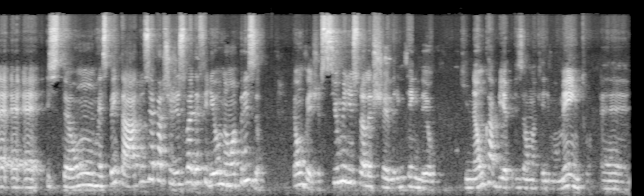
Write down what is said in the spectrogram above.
é, é, é estão respeitados e a partir disso vai definir ou não a prisão. Então, veja, se o ministro Alexandre entendeu que não cabia prisão naquele momento, é,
